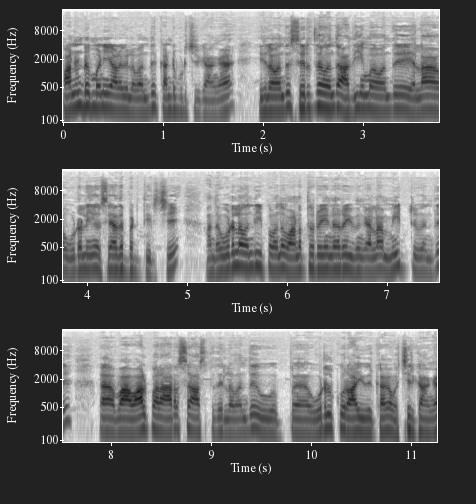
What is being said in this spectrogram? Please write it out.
பன்னெண்டு மணி அளவில் வந்து கண்டுபிடிச்சிருக்காங்க. இதில் வந்து சிறுத்தை வந்து அதிகமாக வந்து எல்லா உடலையும் சேதப்படுத்திருச்சு. அந்த உடலை வந்து இப்போ வந்து வனத்துறையினரும் இவங்க எல்லாம் மீட்டு வந்து வா- வால்பாறை அரசு ஆஸ்பத்திரியில் வந்து இப்போ உடல்கூறு ஆய்விற்காக வச்சுருக்காங்க.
